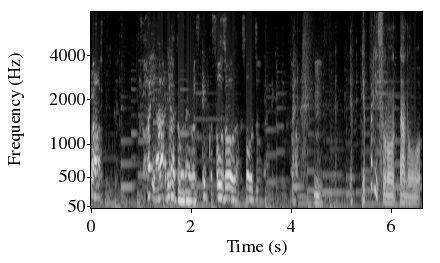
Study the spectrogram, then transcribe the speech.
あはいあ、ありがとうございます。結構想像想像ができて、うん。ややっぱりそのあの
